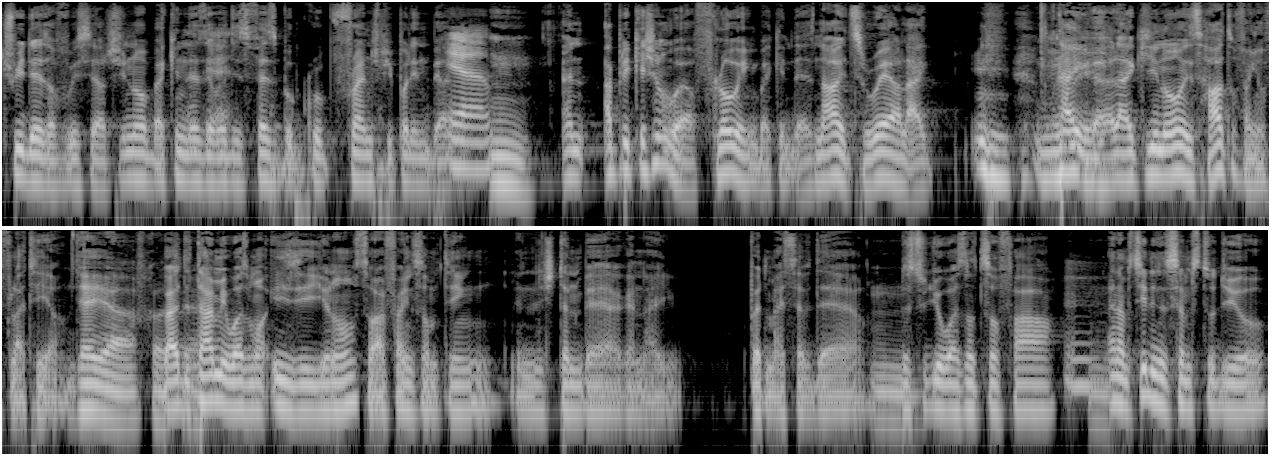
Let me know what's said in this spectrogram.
three days of research. You know, back in days there Okay. was this Facebook group, French people in Berlin, Yeah. Mm. and applications were flowing back in days. Now it's rare, like tiger, like you know, it's hard to find a flat here. Yeah, yeah, of course. But at the time, it was more easy, you know. So I find something in Lichtenberg, and I put myself there. Mm. The studio was not so far, and I'm still in the same studio.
